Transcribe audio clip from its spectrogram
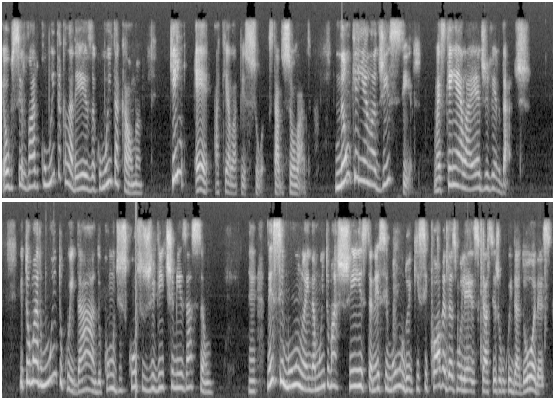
é observar com muita clareza, com muita calma, quem é aquela pessoa que está do seu lado. Não quem ela diz ser, mas quem ela é de verdade. E tomar muito cuidado com discursos de vitimização né? Nesse mundo ainda muito machista, nesse mundo em que se cobra das mulheres que elas sejam cuidadoras,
